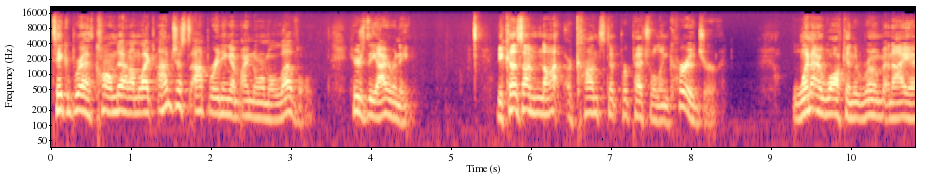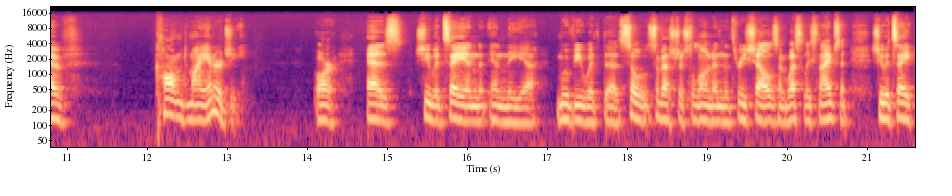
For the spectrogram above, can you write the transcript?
take a breath, calm down. I'm like, I'm just operating at my normal level. Here's the irony because I'm not a constant, perpetual encourager, when I walk in the room and I have calmed my energy, or as she would say in, in the uh, movie with uh, so Sylvester Stallone and the Three Shells and Wesley Snipes, and she would say,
